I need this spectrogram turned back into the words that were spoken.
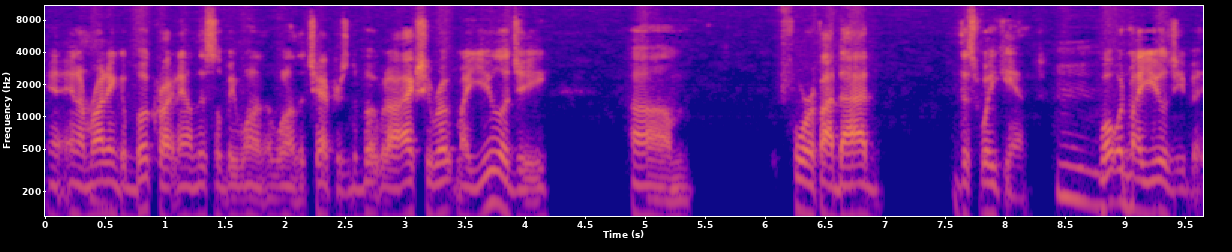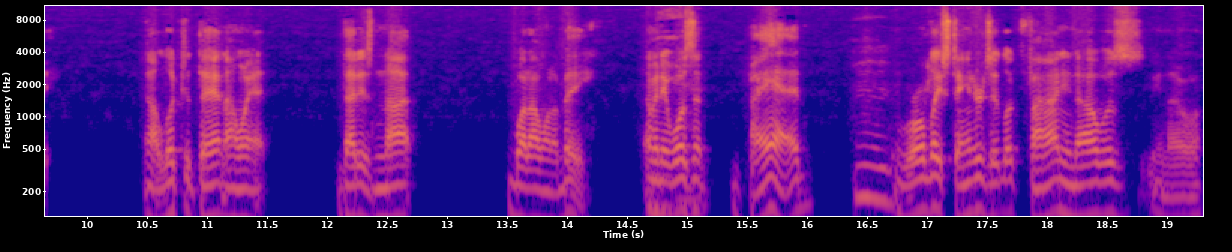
and, and I'm writing a book right now. And this will be one of the, one of the chapters in the book, but I actually wrote my eulogy, um, for if I died this weekend, mm. what would my eulogy be? And I looked at that and I went, that is not what I want to be. I mean, it wasn't bad. Mm. Worldly standards, it looked fine. You know, I was, you know,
